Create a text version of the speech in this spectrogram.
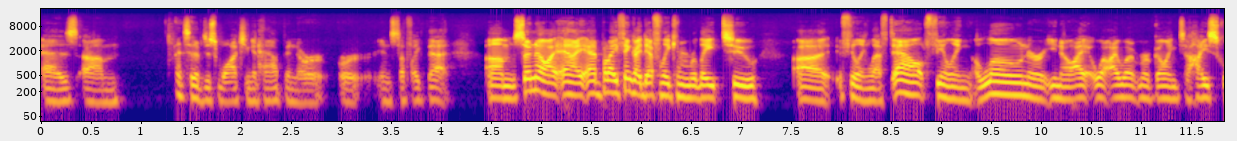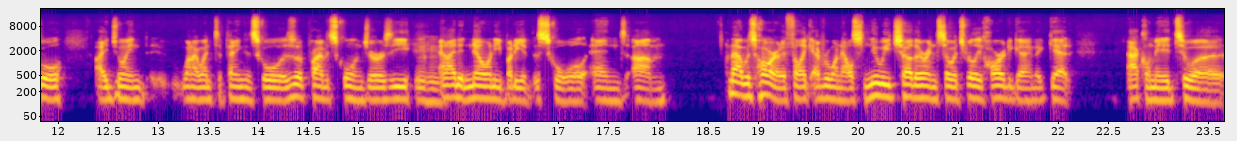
as um, instead of just watching it happen or or and stuff like that. Um, so no, I, and I but I think I definitely can relate to uh, feeling left out, feeling alone, or you know, I I remember going to high school. I joined when I went to Pennington School. It was a private school in Jersey, Mhm. and I didn't know anybody at the school, and um, that was hard. I felt like everyone else knew each other, and so it's really hard to kind of get acclimated to a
